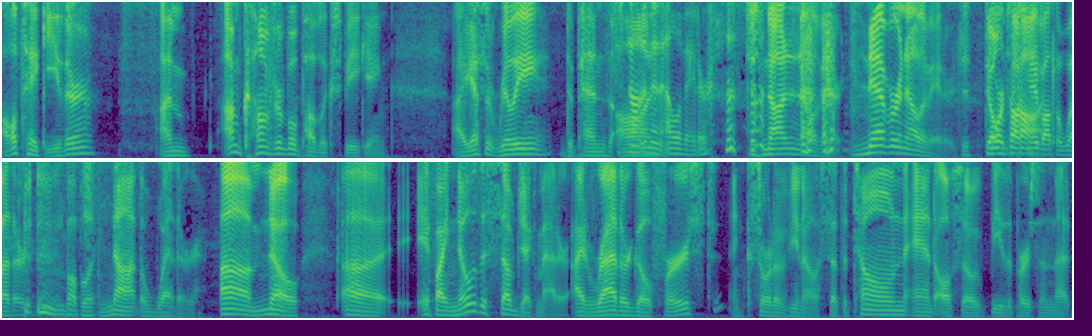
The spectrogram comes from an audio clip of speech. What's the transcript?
I'll take either. I'm I'm comfortable public speaking. I guess it really depends Just on not in an elevator. just not in an elevator. Never an elevator. Just don't We're talking talk. about the weather in public. Just not the weather. Um, no. Uh, if I know the subject matter, I'd rather go first and sort of, you know, set the tone and also be the person that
